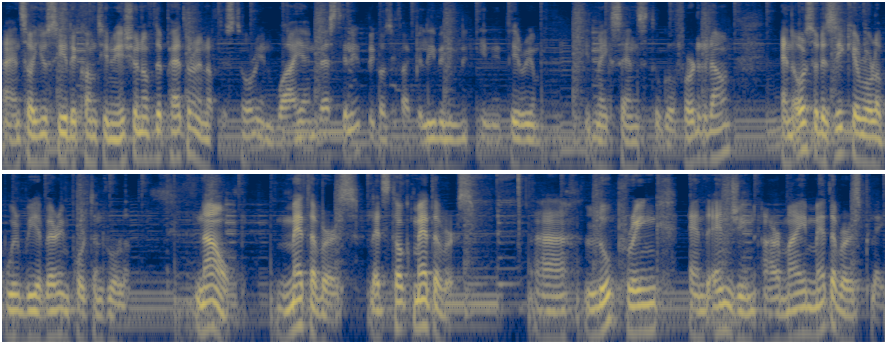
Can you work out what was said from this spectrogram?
And so you see the continuation of the pattern and of the story and why I invest in it, because if I believe in, in Ethereum, it makes sense to go further down. And also the ZK rollup will be a very important rollup. Now, metaverse. Let's talk metaverse. Uh, Loopring and Enjin are my metaverse play.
